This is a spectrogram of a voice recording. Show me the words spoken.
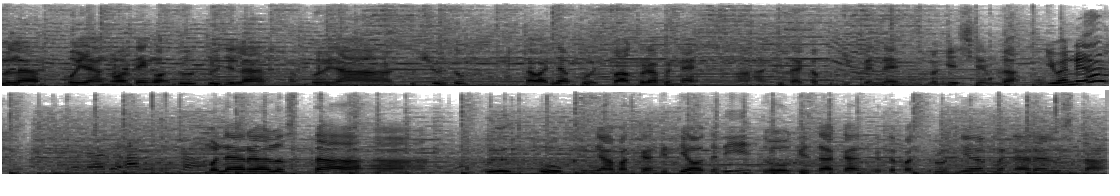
itulah apa yang korang tengok tu, tu je lah Apa yang aku shoot tu. Tak banyak pun sebab aku dah penat. Ha, Kita akan pergi ke next location pula. Pergi mana? Menara Alustar. Ha. Uh, oh, kenyang makan ketiau tadi. So, kita akan ke tempat seterusnya Menara Alustar.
